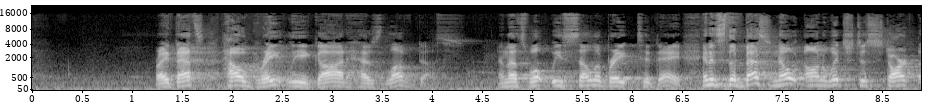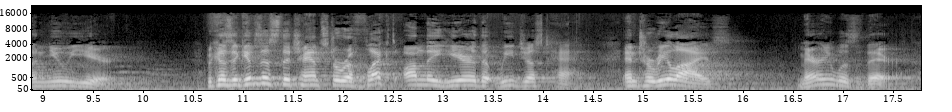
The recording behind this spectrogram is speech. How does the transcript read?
Right? That's how greatly God has loved us. And that's what we celebrate today. And it's the best note on which to start a new year. Because it gives us the chance to reflect on the year that we just had and to realize Mary was there.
